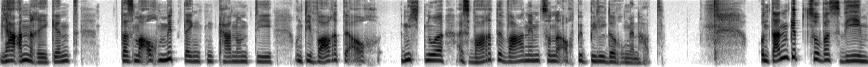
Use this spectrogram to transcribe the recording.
ja, anregend, dass man auch mitdenken kann und die, und die Worte auch nicht nur als Worte wahrnimmt, sondern auch Bebilderungen hat. Und dann gibt es sowas wie,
